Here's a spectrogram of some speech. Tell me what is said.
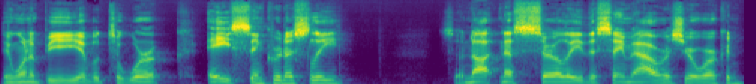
They want to be able to work asynchronously, so not necessarily the same hours you're working.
